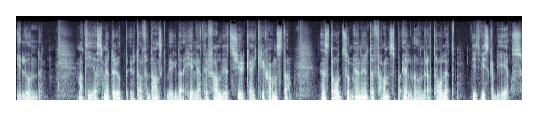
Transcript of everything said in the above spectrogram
i Lund. Mattias möter upp utanför danskbyggda Heliga Trefaldighets kyrka i Kristianstad. En stad som ännu inte fanns på 1100-talet, dit vi ska bege oss.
